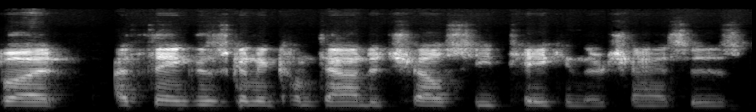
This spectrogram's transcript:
but I think this is going to come down to Chelsea taking their chances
